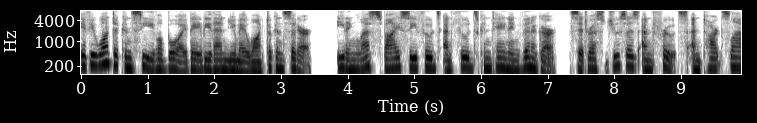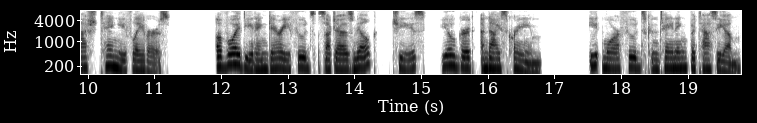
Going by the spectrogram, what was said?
If you want to conceive a boy baby then you may want to consider eating less spicy foods and foods containing vinegar, citrus juices and fruits and tart slash tangy flavors. Avoid eating dairy foods such as milk, cheese, yogurt and ice cream. Eat more foods containing potassium,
